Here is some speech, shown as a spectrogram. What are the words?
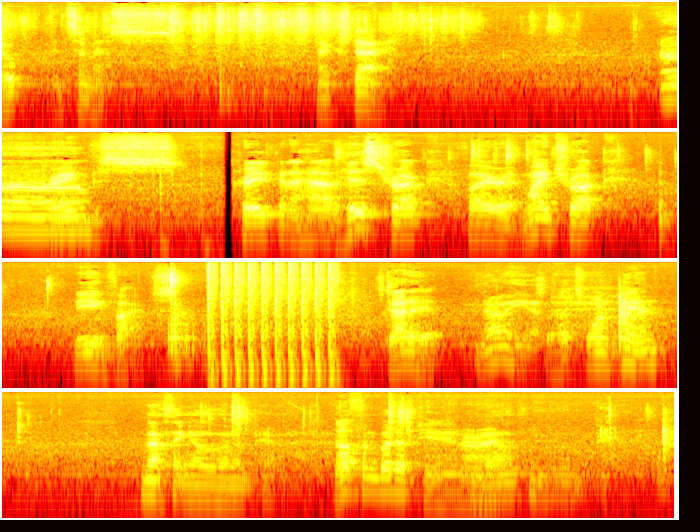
Nope, it's a miss. Next die. Uh, Craig's. Craig's gonna have his truck fire at my truck, needing fives. It's got to hit. Not hit. So that's one pin. Nothing other than a pin. Nothing but a pin. All right. Nothing but a pin.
